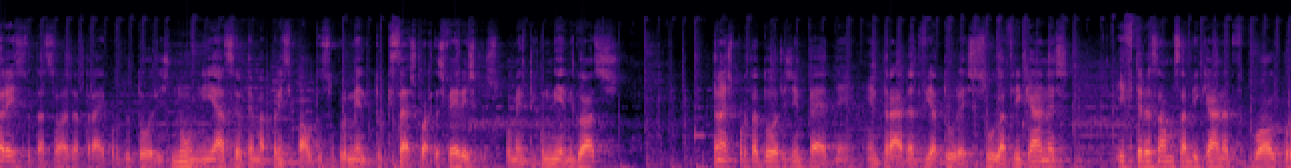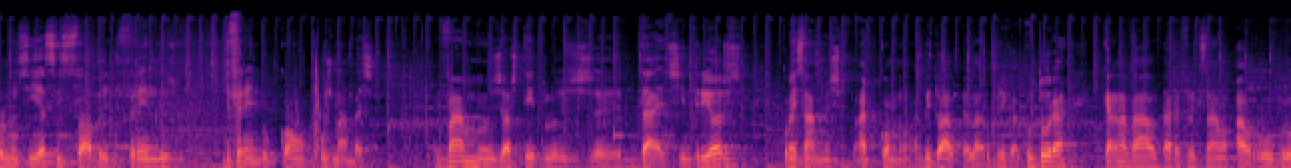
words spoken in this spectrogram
Preço da soja atrai produtores no NIAS, é o tema principal do suplemento que sai às quartas-feiras, o suplemento de Economia e Negócios. Transportadores impedem entrada de viaturas sul-africanas e Federação Moçambicana de Futebol pronuncia-se sobre diferendo, diferendo com os Mambas. Vamos aos títulos eh, das interiores. Começamos, como habitual, pela rubrica Cultura. Carnaval da reflexão ao rubro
